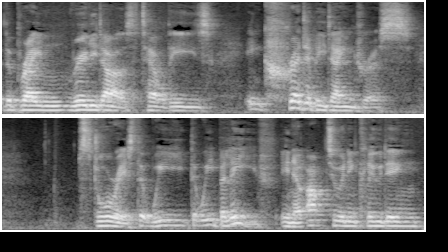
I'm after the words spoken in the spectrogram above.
the brain really does tell these incredibly dangerous stories that we that we believe you know up to and including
